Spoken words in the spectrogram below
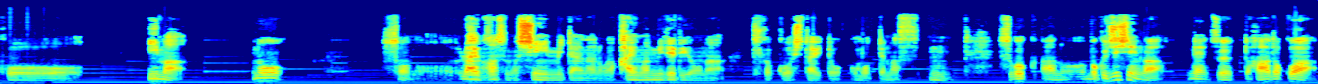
こう、今の、その、ライブハウスのシーンみたいなのが垣間見れるような企画をしたいと思ってます。うん。すごく、あの、僕自身がね、ずっとハードコア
